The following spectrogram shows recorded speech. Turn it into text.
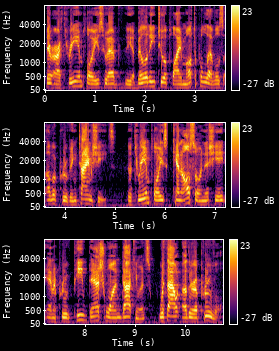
there are three employees who have the ability to apply multiple levels of approving timesheets. The three employees can also initiate and approve P 1 documents without other approval.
